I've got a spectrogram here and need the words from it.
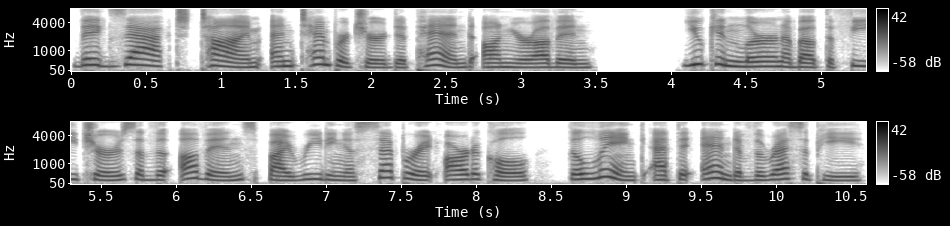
The exact time and temperature depend on your oven. You can learn about the features of the ovens by reading a separate article, the link at the end of the recipe.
